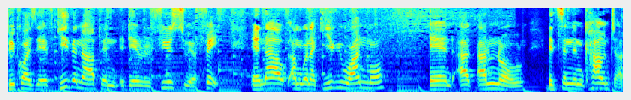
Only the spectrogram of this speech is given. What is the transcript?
Because they've given up and they refuse to have faith. And now I'm going to give you one more. And I, I don't know it's an encounter.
